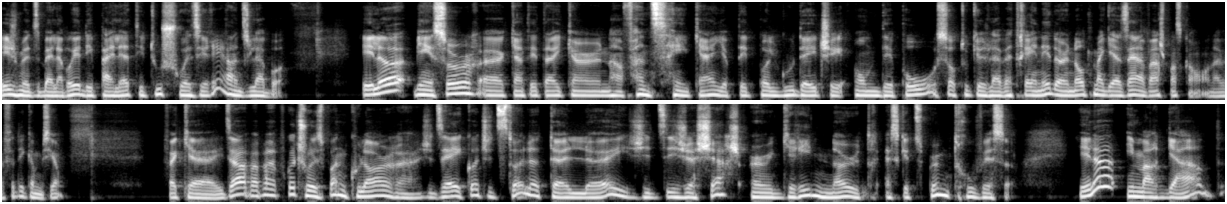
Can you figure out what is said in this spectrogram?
et je me dis, ben là-bas, il y a des palettes et tout. Je choisirais rendu là-bas. Et là, bien sûr, euh, quand tu es avec un enfant de 5 ans, il a peut-être pas le goût d'être chez Home Depot, surtout que je l'avais traîné d'un autre magasin avant, je pense qu'on avait fait des commissions. Fait que, euh, il dit Ah, papa, pourquoi tu ne choisis pas une couleur? Euh? J'ai dit Écoute, j'ai dit Toi, tu as l'œil. J'ai dit Je cherche un gris neutre. Est-ce que tu peux me trouver ça Et là, il me regarde,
